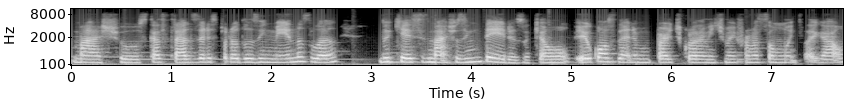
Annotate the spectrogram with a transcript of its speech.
machos castrados, eles produzem menos lã do que esses machos inteiros, o que eu, é eu considero particularmente uma informação muito legal,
